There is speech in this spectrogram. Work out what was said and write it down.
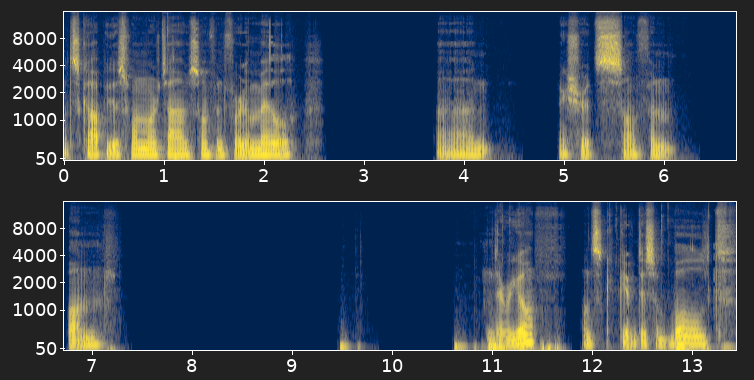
Let's copy this one more time something for the middle and make sure it's something fun. There we go. Let's give this a bold.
